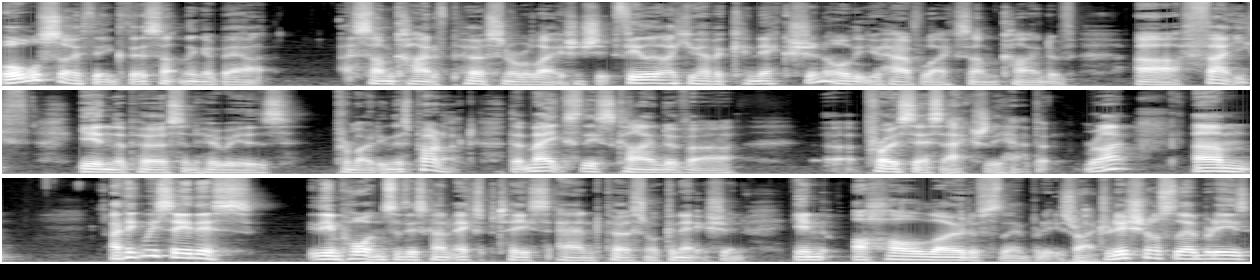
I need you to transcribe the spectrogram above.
also think there's something about some kind of personal relationship, feeling like you have a connection or that you have like some kind of uh, faith in the person who is promoting this product that makes this kind of uh, uh, process actually happen, right? Um, I think we see this the importance of this kind of expertise and personal connection in a whole load of celebrities, right? Traditional celebrities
